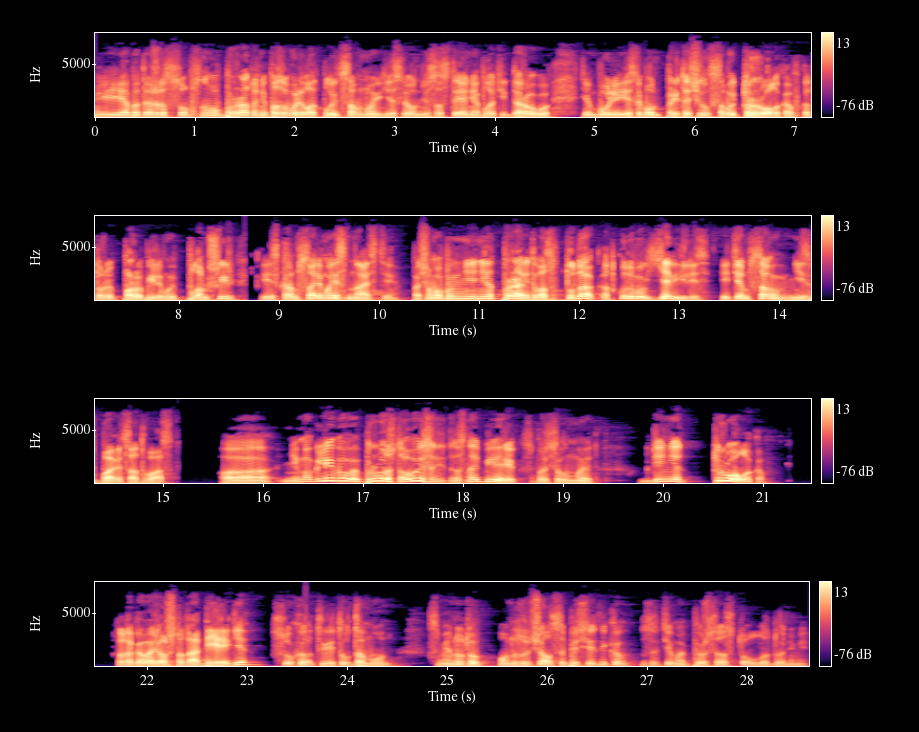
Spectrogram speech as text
И я бы даже собственному брату не позволил отплыть со мной, если он не в состоянии оплатить дорогу. Тем более, если бы он притащил с собой троллоков, которые порубили мой планширь и скромсали мои снасти. Почему бы мне не отправить вас туда, откуда вы явились, и тем самым не избавиться от вас? А не могли бы вы просто высадить нас на берег? Спросил Мэтт. Где нет троллоков? Кто-то говорил что-то о береге? Сухо ответил Дамон. С минуту он изучал собеседников, затем оперся о стол ладонями.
